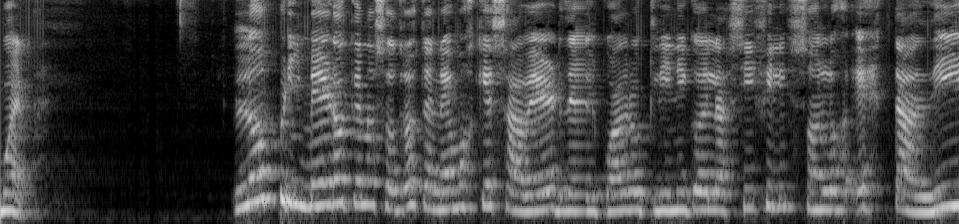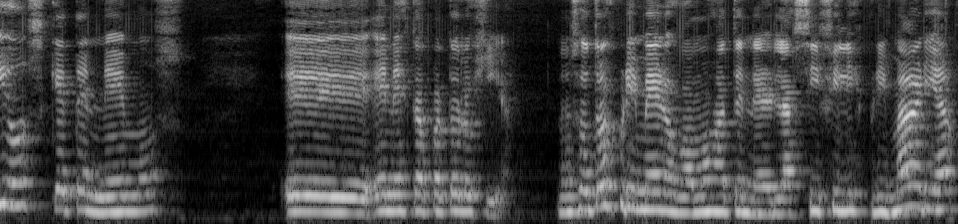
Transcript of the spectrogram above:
Bueno, lo primero que nosotros tenemos que saber del cuadro clínico de la sífilis son los estadios que tenemos eh, en esta patología. Nosotros primero vamos a tener la sífilis primaria,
